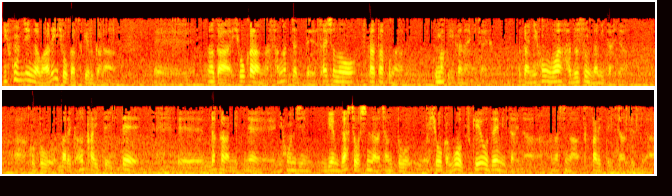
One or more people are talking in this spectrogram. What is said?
日本人が悪い評価つけるから、えー、なんか評価欄が下がっちゃって最初のスタートアップがうまくいかないみたいな。だから日本は外すんだみたいなことを誰かが書いていて、えー、だからね日本人ゲーム出してほしいならちゃんと評価5をつけようぜみたいな話が書かれていたんですが、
